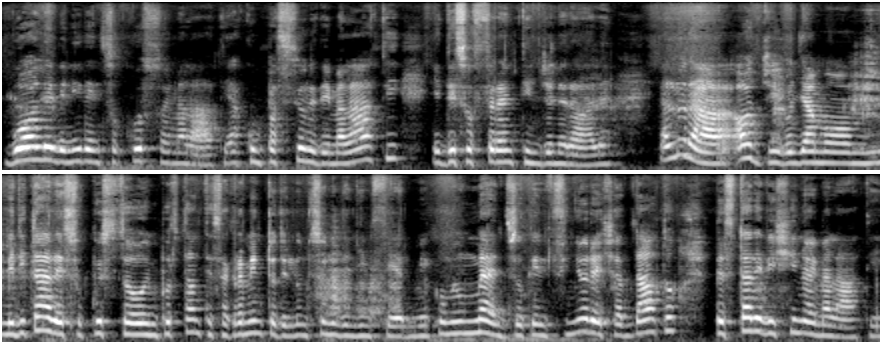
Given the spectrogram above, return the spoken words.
vuole venire in soccorso ai malati, ha compassione dei malati e dei sofferenti in generale. Allora oggi vogliamo meditare su questo importante sacramento dell'unzione degli infermi come un mezzo che il Signore ci ha dato per stare vicino ai malati.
